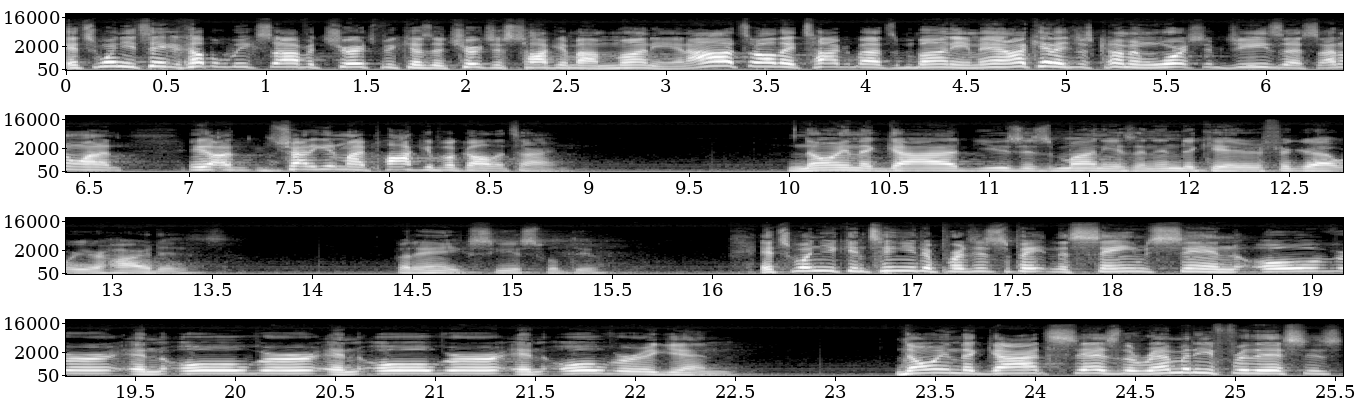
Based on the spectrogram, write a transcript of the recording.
It's when you take a couple weeks off at church because the church is talking about money, and oh, that's all they talk about is money. Man, why can't I just come and worship Jesus? I don't want to, you know, try to get in my pocketbook all the time knowing that God uses money as an indicator to figure out where your heart is. But any excuse will do. It's when you continue to participate in the same sin over and over and over and over again, knowing that God says the remedy for this is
